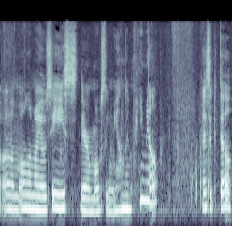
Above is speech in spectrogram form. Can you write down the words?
Um, all of my OCs, they're mostly male and female, as you can tell.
